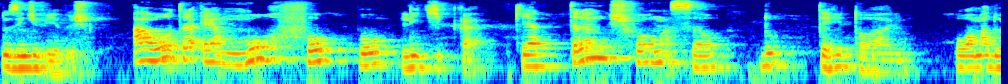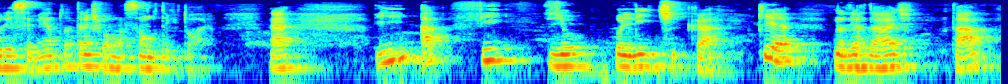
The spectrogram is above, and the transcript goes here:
dos indivíduos. A outra é a morfopolítica, que é a transformação do território o amadurecimento, a transformação do território. Né? E a fisiopolítica, que é, na verdade, tá,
